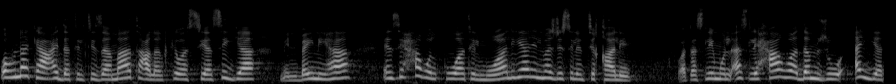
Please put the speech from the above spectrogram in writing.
وهناك عدة التزامات على القوى السياسية من بينها انسحاب القوات الموالية للمجلس الانتقالي وتسليم الأسلحة ودمج أي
